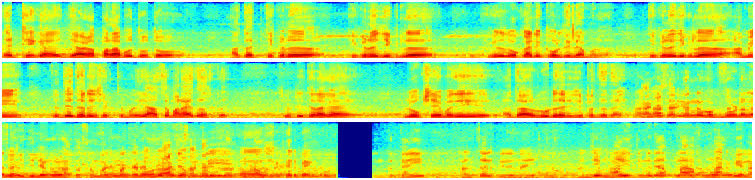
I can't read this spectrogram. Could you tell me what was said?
नाही ठीक आहे. ज्यावेळेला पराभूत होतो आता तिकडं इकडं जिंकलं इकडं लोकांनी कौल दिल्यामुळं तिकडं जिंकलं आम्ही तर ते धनशक्तीमुळे. हे असं म्हणायचं असतं. शेवटी त्याला काय लोकशाहीमध्ये ही आता रूढ झालेली पद्धत आहे. राज्य सरकारनं वक्फ बोर्डाला निधी दिल्यामुळे आता समाज माध्यमावर राज्य सरकारने अ, शिखर बँक नंतर काही हालचाल केली नाही. म्हणजे महायुतीमध्ये आपला अपमान केला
